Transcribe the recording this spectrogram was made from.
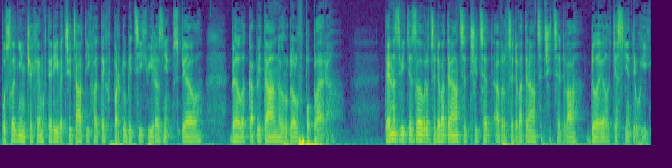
Posledním Čechem, který ve 30. letech v Pardubicích výrazně uspěl, byl kapitán Rudolf Popler. Ten zvítězil v roce 1930 a v roce 1932 dojel těsně druhý.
